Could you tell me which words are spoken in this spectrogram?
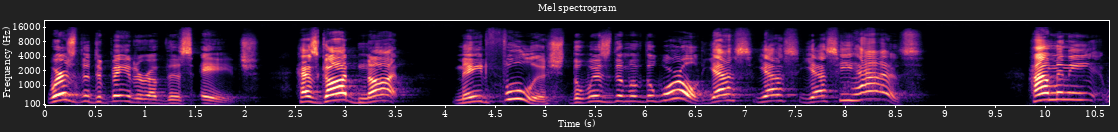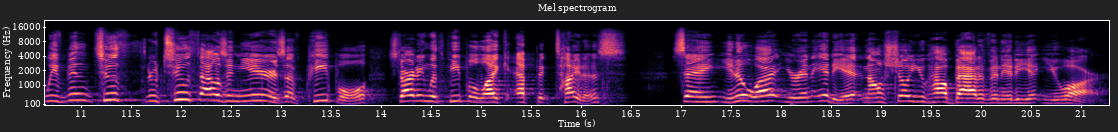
Where's the debater of this age? Has God not made foolish the wisdom of the world? Yes, yes, yes, He has. How many, we've been two, through 2,000 years of people, starting with people like Epictetus, saying, you know what, you're an idiot, and I'll show you how bad of an idiot you are.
